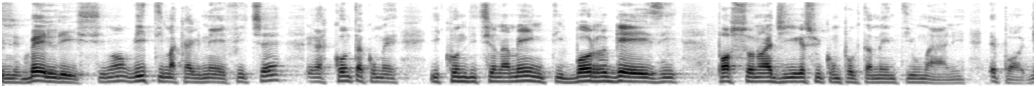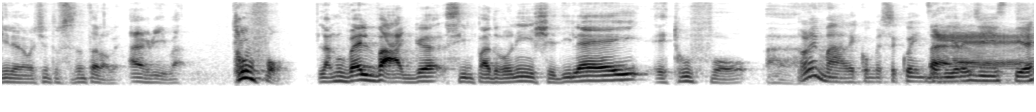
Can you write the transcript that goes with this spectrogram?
Bellissimo. bellissimo, vittima carnefice racconta come i condizionamenti borghesi possono agire sui comportamenti umani e poi 1969 arriva Truffaut la Nouvelle Vague si impadronisce di lei e Truffaut eh, Non è male come sequenza Beh, di registi, eh?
